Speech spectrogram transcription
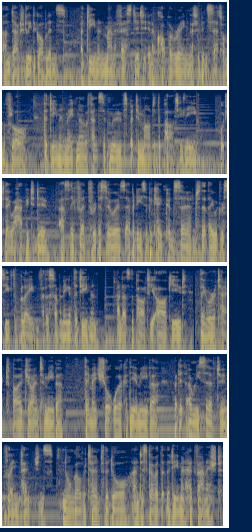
undoubtedly the goblin's. A demon manifested in a copper ring that had been set on the floor. The demon made no offensive moves but demanded the party leave which they were happy to do. As they fled through the sewers, Ebenezer became concerned that they would receive the blame for the summoning of the demon, and as the party argued, they were attacked by a giant amoeba. They made short work of the amoeba, but it only served to inflame tensions. Nornghal returned to the door and discovered that the demon had vanished.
